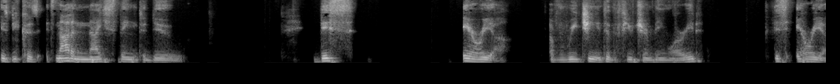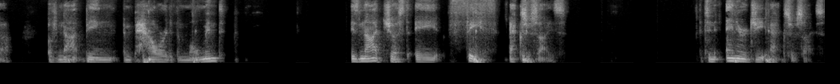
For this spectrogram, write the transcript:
is because it's not a nice thing to do. This area of reaching into the future and being worried, this area of not being empowered at the moment is not just a faith exercise, it's an energy exercise.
